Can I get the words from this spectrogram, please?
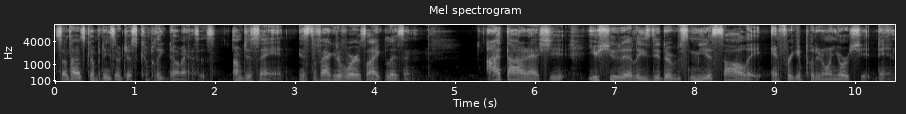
Sometimes companies are just complete dumbasses. I'm just saying. It's the fact of where it's like listen i thought of that shit. You should at least did me a solid and freaking put it on your shit then.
